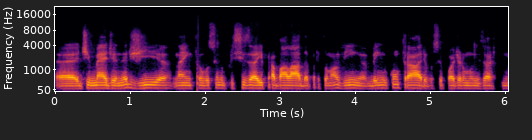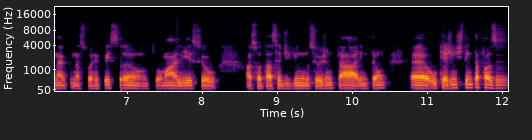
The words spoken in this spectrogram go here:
é, de média energia, né? Então você não precisa ir para balada para tomar vinho, é bem o contrário, você pode harmonizar na, na sua refeição, tomar ali seu a sua taça de vinho no seu jantar. Então, é, o que a gente tenta fazer,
